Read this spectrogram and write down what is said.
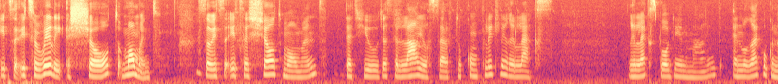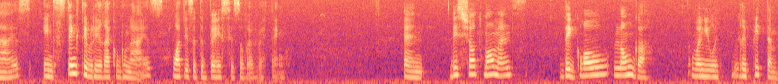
it's, a, it's a really a short moment. So it's, it's a short moment that you just allow yourself to completely relax. Relax body and mind and recognize, instinctively recognize what is at the basis of everything. And these short moments, they grow longer when you re repeat them.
